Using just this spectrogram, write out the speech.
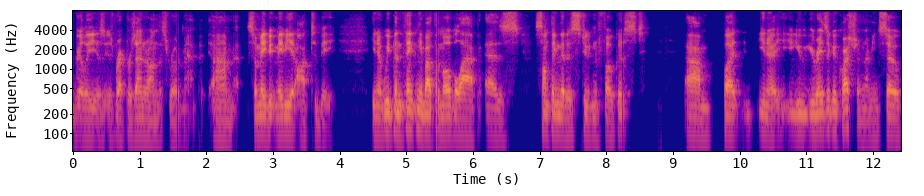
really is, is represented on this roadmap. Um, so maybe maybe it ought to be. You know, we've been thinking about the mobile app as something that is student focused. Um, but you know, you you raise a good question. I mean, so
